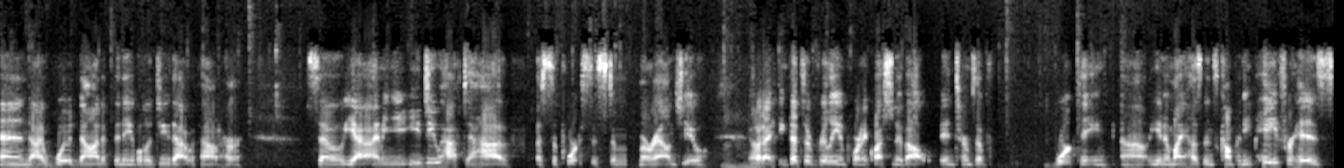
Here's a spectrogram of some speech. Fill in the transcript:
and I would not have been able to do that without her. So yeah, I mean, you, you do have to have a support system around you. But I think that's a really important question about in terms of working. Uh, you know, my husband's company paid for his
